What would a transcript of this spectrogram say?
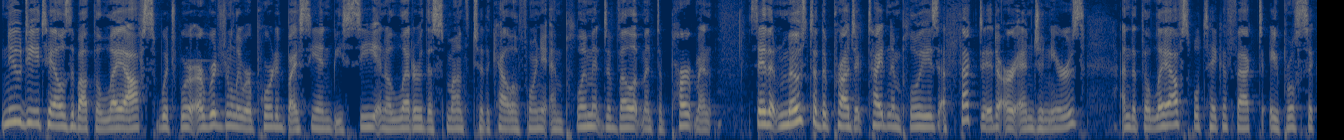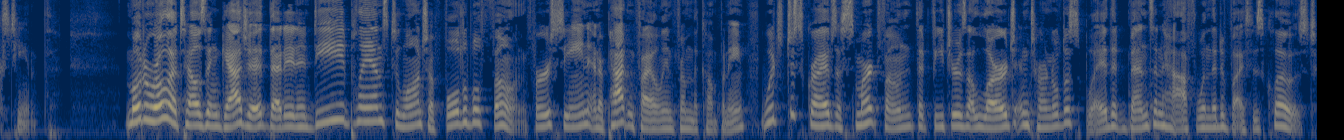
New details about the layoffs, which were originally reported by CNBC in a letter this month to the California Employment Development Department, say that most of the Project Titan employees affected are engineers and that the layoffs will take effect April 16th. Motorola tells Engadget that it indeed plans to launch a foldable phone, first seen in a patent filing from the company, which describes a smartphone that features a large internal display that bends in half when the device is closed.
